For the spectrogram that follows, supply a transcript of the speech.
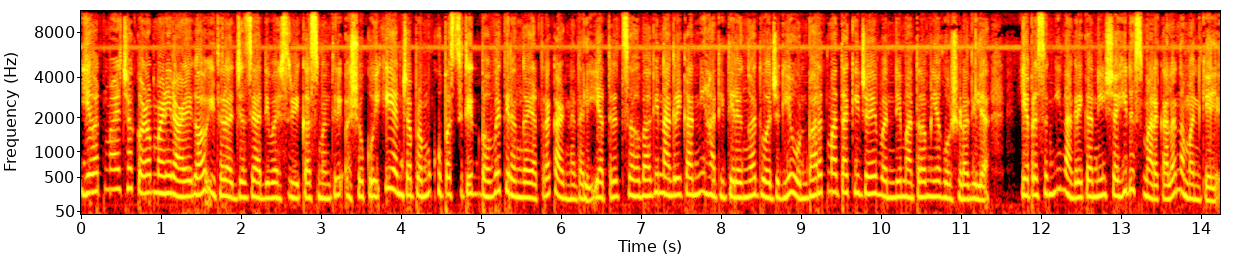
यवतमाळच्या कळंब आणि राळेगाव इथं राज्याचे आदिवासी विकास मंत्री अशोक उईके यांच्या प्रमुख उपस्थितीत भव्य तिरंगा यात्रा काढण्यात आली. यात्रेत सहभागी नागरिकांनी हाती तिरंगा ध्वज घेऊन भारत माता की जय वंदे मातरम या घोषणा दिल्या. याप्रसंगी नागरिकांनी शहीद स्मारकाला नमन केले.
